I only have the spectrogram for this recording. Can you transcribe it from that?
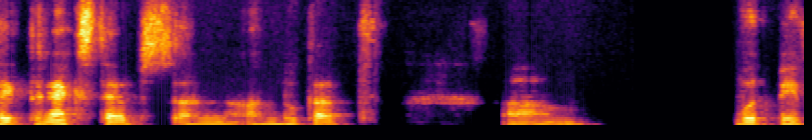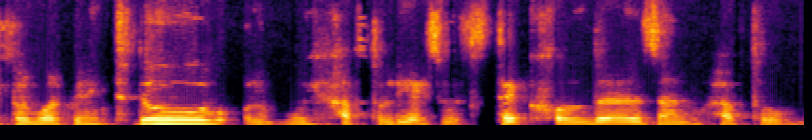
take the next steps and, and look at um, what paperwork we need to do. We have to liaise with stakeholders and we have to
